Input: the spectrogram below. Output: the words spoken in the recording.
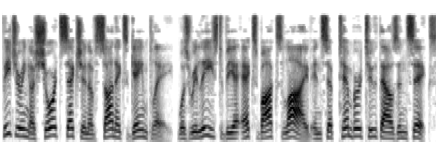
featuring a short section of Sonic's gameplay, was released via Xbox Live in September 2006.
